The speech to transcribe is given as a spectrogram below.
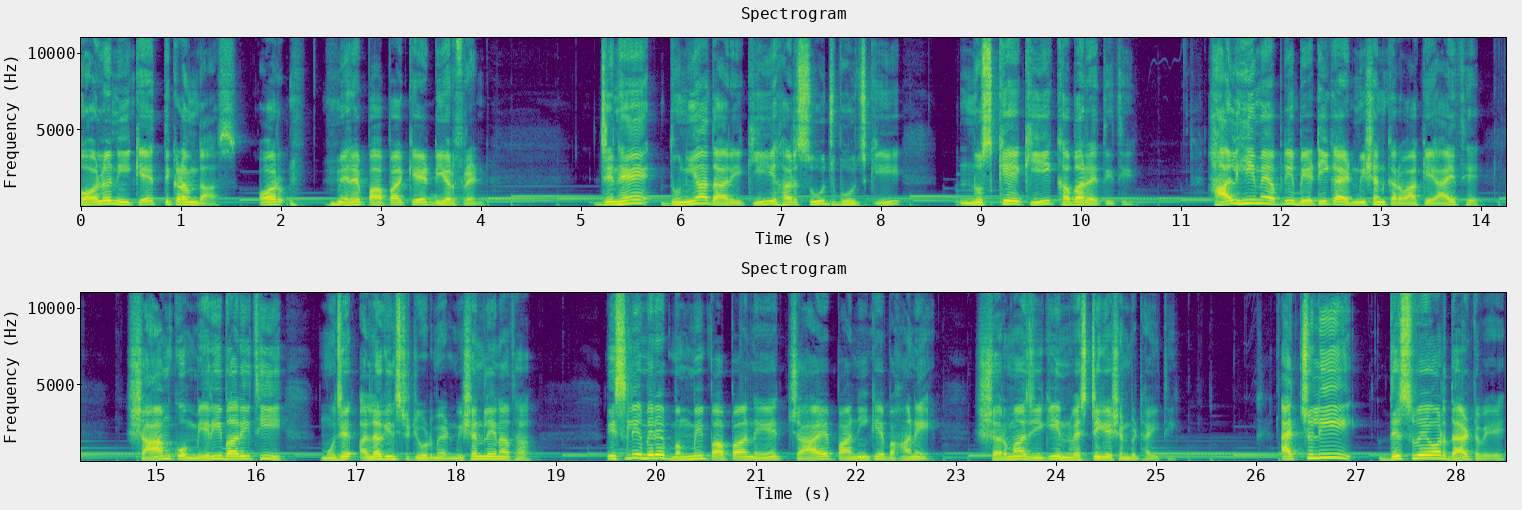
कॉलोनी के तिकड़म दास और मेरे पापा के डियर फ्रेंड जिन्हें दुनियादारी की, हर सूझबूझ की, नुस्खे की खबर रहती थी। हाल ही में अपनी बेटी का एडमिशन करवा के आए थे। शाम को मेरी बारी थी, मुझे अलग इंस्टीट्यूट में एडमिशन लेना था। इसलिए मेरे मम्मी पापा ने चाय पानी के बहाने शर्मा जी की इन्वेस्टिगेशन बिठाई थी। एक्चुअली दिस वे और दैट वे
